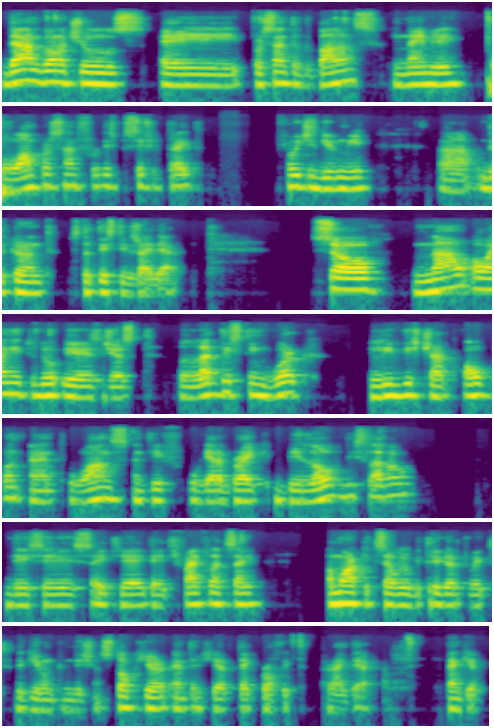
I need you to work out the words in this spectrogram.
Then I'm going to choose a percent of the balance, namely 1% for this specific trade, which is giving me uh, the current statistics right there. So now all I need to do is just let this thing work leave this chart open and once and if we get a break below this level, this is 88, 85, let's say, a market sell will be triggered with the given condition. Stop here, enter here, take profit right there. Thank you.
